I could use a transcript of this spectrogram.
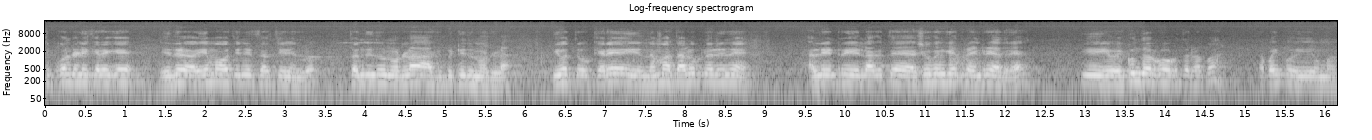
ತಿಪ್ಕೊಂಡಳ್ಳಿ ಕೆರೆಗೆ ಇದು ಹೇಮಾವತಿ ನೀರು ತರ್ತೀವಿ ಅಂದರು. ತಂದಿದ್ದು ನೋಡಲ್ಲ ಹಾಗೆ ಬಿಟ್ಟಿದ್ದು ನೋಡಲ್ಲ ಇವತ್ತು ಕೆರೆ ನಮ್ಮ ತಾಲೂಕಿನಲ್ಲಿನೇ ಅಲ್ಲಿ ಎಂಟ್ರಿ ಎಲ್ಲಾಗುತ್ತೆ ಶಿವಗಂಗೆ ಹತ್ರ ಎಂಟ್ರಿ ಆದರೆ ಈ ಕುಂದವ್ರಿಗೆ ಹೋಗುತ್ತಾರಪ್ಪ ಆ ಪೈಪು ಈ ಮ-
